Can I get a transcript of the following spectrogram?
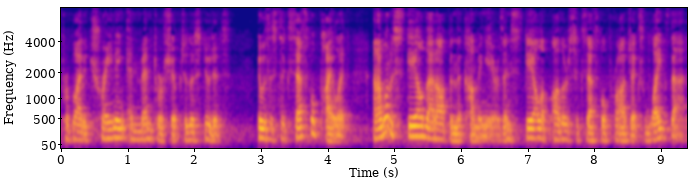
provided training and mentorship to the students. It was a successful pilot, and I want to scale that up in the coming years and scale up other successful projects like that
